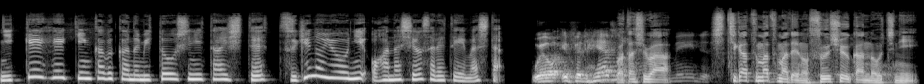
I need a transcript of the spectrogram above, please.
日経平均株価の見通しに対して次のようにお話をされていました。私は7月末までの数週間のうちに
